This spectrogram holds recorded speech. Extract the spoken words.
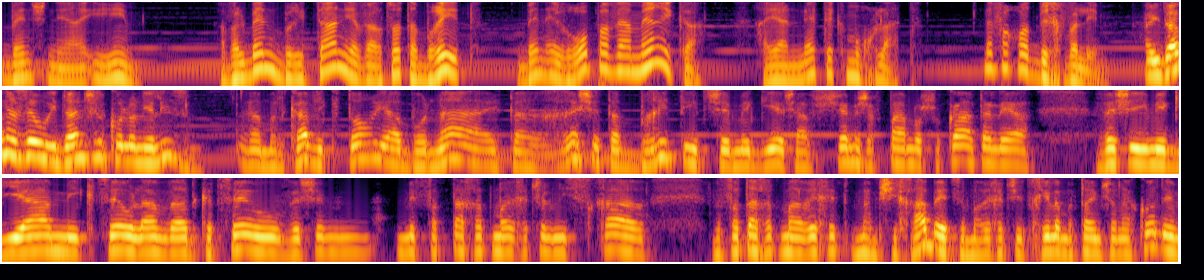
בין שני האיים. אבל בין בריטניה וארצות הברית, בין אירופה ואמריקה, היה נתק מוחלט, לפחות בכבלים. העידן הזה הוא עידן של קולוניאליזם. המלכה ויקטוריה בונה את הרשת הבריטית שמגיע, שהשמש אף פעם לא שוקעת עליה, ושהיא מגיעה מקצה עולם ועד קצהו, ושמפתחת מערכת של מסחר, מפתחת מערכת, ממשיכה בעצם מערכת שהתחילה 200 שנה קודם,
